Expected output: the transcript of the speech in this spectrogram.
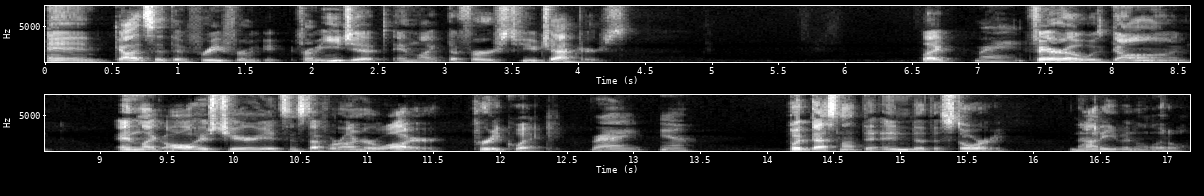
and God set them free from from Egypt in like the first few chapters. Like Right. Pharaoh was gone and like all his chariots and stuff were underwater pretty quick. Right. Yeah. But that's not the end of the story. Not even a little.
